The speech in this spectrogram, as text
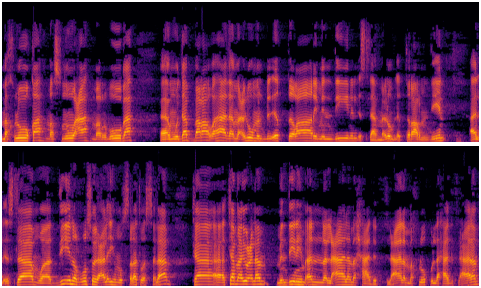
مخلوقة مصنوعة مربوبة آه، مدبرة وهذا معلوم بالإضطرار من دين الإسلام. معلوم بالإضطرار من دين الإسلام ودين الرسل عليهم الصلاة والسلام كما يعلم من دينهم أن العالم حادث. العالم مخلوق ولا حادث العالم؟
